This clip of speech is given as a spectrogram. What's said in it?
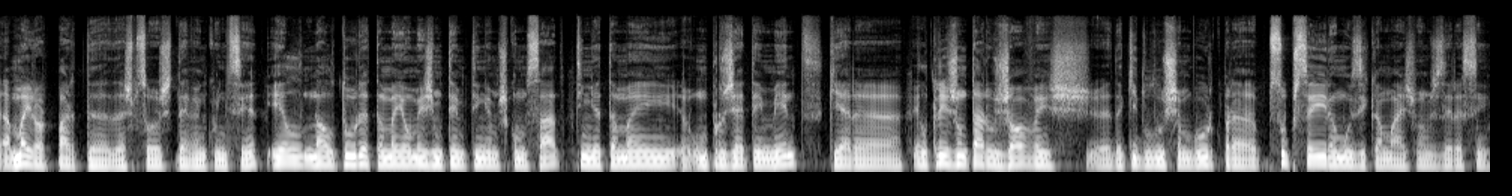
a maior parte de, das pessoas devem conhecer. Ele, na altura, também ao mesmo tempo tínhamos começado, tinha também um projeto em mente que era. Ele queria juntar os jovens eh, daqui do Luxemburgo para sobressair a música mais, vamos dizer assim.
